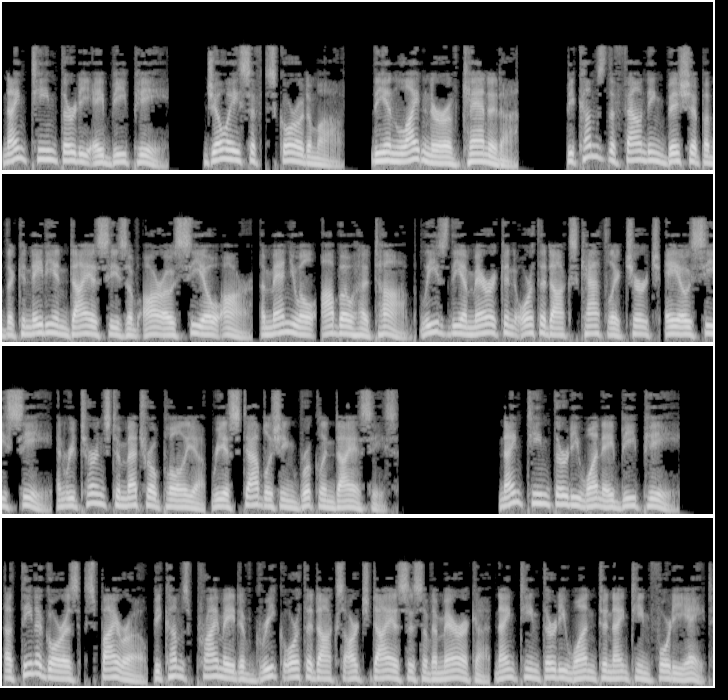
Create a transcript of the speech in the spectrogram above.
1930 ABP. Joasif Skorodomov, the Enlightener of Canada, Becomes the founding bishop of the Canadian Diocese of ROCOR, Emmanuel Abo Hatab leaves the American Orthodox Catholic Church AOCC and returns to Metropolia, re-establishing Brooklyn Diocese. 1931 ABP. Athenagoras Spyro becomes primate of Greek Orthodox Archdiocese of America 1931 1948.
